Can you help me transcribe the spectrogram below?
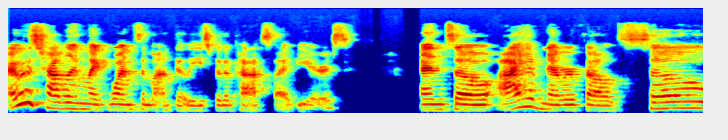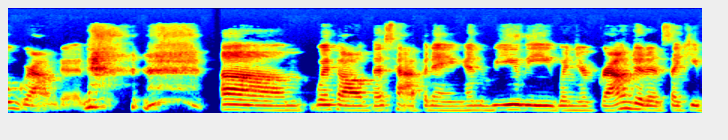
I was traveling like once a month at least for the past five years. And so I have never felt so grounded um, with all this happening. And really, when you're grounded, it's like you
